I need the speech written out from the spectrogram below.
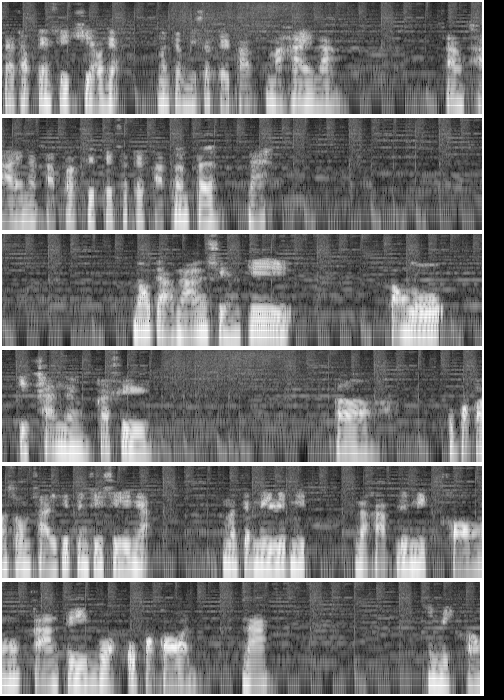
แต่ถ้าเป็นสีเขียวเนี่ยมันจะมี status มาให้นะข้างท้ายนะครับ ก็คือเป็น status เพิ่มเติมนะนอกจากนั้นสิ่งที่ต้องรู้อีกขั้นหนึ่งก็คืออุปกรณ์สวมใส่ที่เป็นสีสีเนี่ย มันจะมี limit นะครับ limit ของการตีบวกอุปกรณ์นะ limit ของ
